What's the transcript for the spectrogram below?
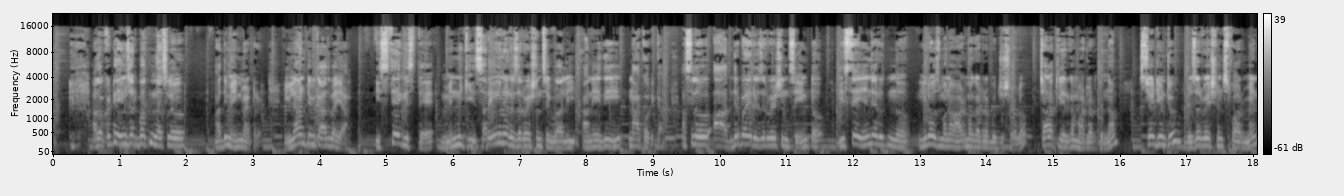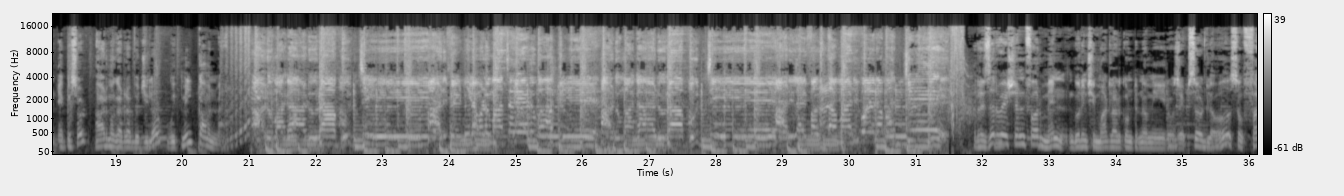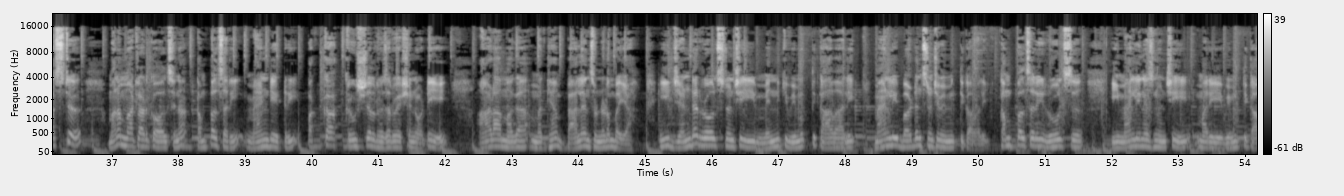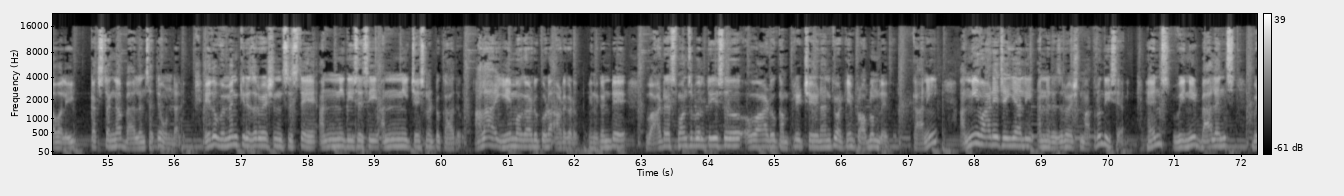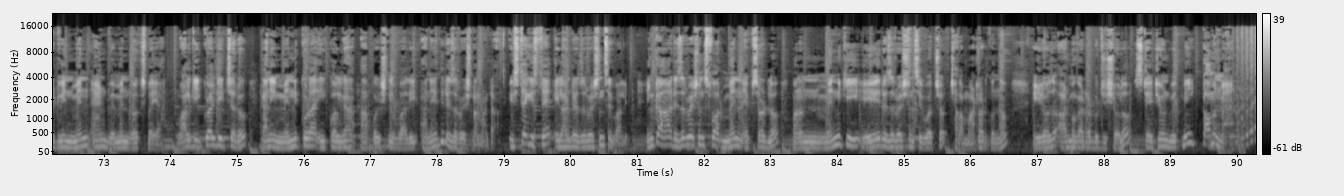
అదొకటి ఏం సరిపోతుంది అసలు? అది మెయిన్ మ్యాటర్. ఇలాంటివి కాదు భయ్యా. ఇస్తే గిస్తే మెన్కి సరైన రిజర్వేషన్స్ ఇవ్వాలి అనేది నా కోరిక. అసలు ఆ అందరిపై రిజర్వేషన్స్ ఏంటో ఇస్తే ఏం జరుగుతుందో ఈ రోజు మనం ఆడమగడ్ర బుజ్జి షోలో చాలా క్లియర్గా మాట్లాడుకుందాం stay tuned to reservations for men episode ఆడమగడ్ర బుజ్జిలో విత్ మీ కామన్ మ్యాన్ ఆడు మగాడు రా బుజ్జి ఆడి మార్చలేడు బాబీ. ఆడు మగాడు రా బుజ్జి ఆడి లైఫ్ అంతా మాడిపోయిన రిజర్వేషన్ ఫర్ మెన్ గురించి మాట్లాడుకుంటున్నాం ఈ రోజు ఎపిసోడ్లో సో ఫస్ట్ మనం మాట్లాడుకోవాల్సిన కంపల్సరీ మ్యాండేటరీ పక్కా క్రూషియల్ రిజర్వేషన్ ఒకటి ఆడ మగ మధ్య బ్యాలెన్స్ ఉండడం భయ్యా. ఈ జెండర్ రోల్స్ నుంచి మెన్కి విముక్తి కావాలి. మ్యాన్లీ బర్డన్స్ నుంచి విముక్తి కావాలి. కంపల్సరీ రూల్స్ ఈ మ్యాన్లీనెస్ నుంచి మరి విముక్తి కావాలి. ఖచ్చితంగా బ్యాలెన్స్ అయితే ఉండాలి. ఏదో విమెన్కి రిజర్వేషన్స్ ఇస్తే అన్ని తీసేసి అన్ని చేసినట్టు కాదు. అలా ఏ మగాడు కూడా అడగడు ఎందుకంటే వాడి రెస్పాన్సిబిలిటీస్ వాడు కంప్లీట్ చేయడానికి వాడికి ఏం ప్రాబ్లం లేదు. కానీ అన్ని వాడే చెయ్యాలి అన్న రిజర్వేషన్ మాత్రం తీసేయాలి. Hence we need balance between men and women works భయ్యా. వాళ్ళకి ఈక్వాలిటీ ఇచ్చారు కానీ మెన్ కూడా ఈక్వల్గా ఆ పొజిషన్ ఇవ్వాలి అనేది రిజర్వేషన్ అనమాట ఇస్తే ఇస్తే ఇలాంటి రిజర్వేషన్స్ ఇవ్వాలి. ఇంకా రిజర్వేషన్స్ ఫర్ మెన్ ఎపిసోడ్లో మనం మెన్కి ఏ రిజర్వేషన్స్ ఇవ్వచ్చో చాలా మాట్లాడుకుందాం. ఈ రోజు ఆడమగాడ్ర బుజ్జి షోలో stay tuned with me common man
